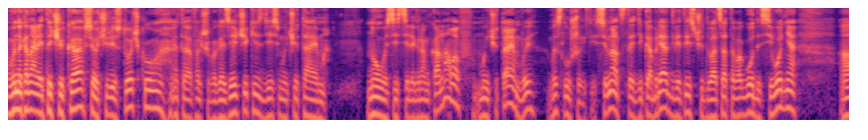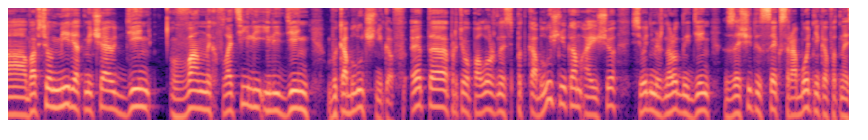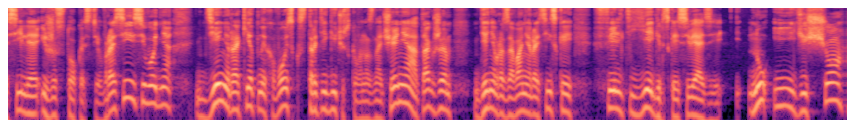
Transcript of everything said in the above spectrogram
Вы на канале ТЧК, все через точку. Это фальшивогазетчики. Здесь мы читаем новости с телеграм-каналов. Мы читаем, вы, вы слушаете. 17 декабря 2020 года. Сегодня э, во всем мире отмечают День ванных флотилий или день выкаблучников. Это противоположность подкаблучникам, а еще сегодня Международный день защиты секс-работников от насилия и жестокости. В России сегодня день ракетных войск стратегического назначения, а также день образования российской фельдъегерской связи. Ну и еще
